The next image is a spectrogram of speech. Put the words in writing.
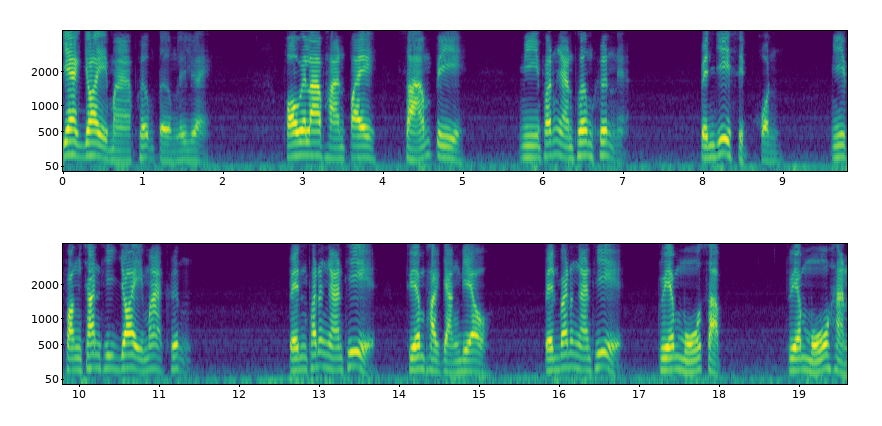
แยกย่อยมาเพิ่มเติมเรื่อยๆ พอเวลาผ่านไป 3 ปี มีพนักงานเพิ่มขึ้นเนี่ยเป็น 20 คน มีฟังก์ชันที่ย่อยมากขึ้น เป็นพนักงานที่เตรียมผักอย่างเดียว เป็นพนักงานที่เตรียมหมูสับ เตรียมหมูหั่น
